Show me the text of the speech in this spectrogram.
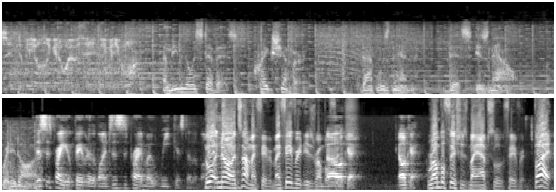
Seem to be able to get away with anything anymore. Emilio Estevez, Craig Sheffer. That was then. This is now. Rated R. This is probably your favorite of the bunch. This is probably my weakest of the bunch. Well, no, it's not my favorite. My favorite is Rumblefish. Oh, okay. Okay. Rumblefish is my absolute favorite. But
